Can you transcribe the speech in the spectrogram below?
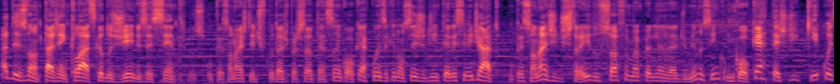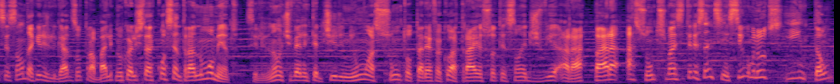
A desvantagem clássica dos gênios excêntricos. O personagem tem dificuldade de prestar atenção em qualquer coisa que não seja de interesse imediato. O personagem distraído sofre uma penalidade de menos 5 em qualquer teste de IQ, com exceção daqueles ligados ao trabalho no qual ele está concentrado no momento. Se ele não tiver entretido em nenhum assunto ou tarefa que o atraia, sua atenção desviará para assuntos mais interessantes em 5 minutos e então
